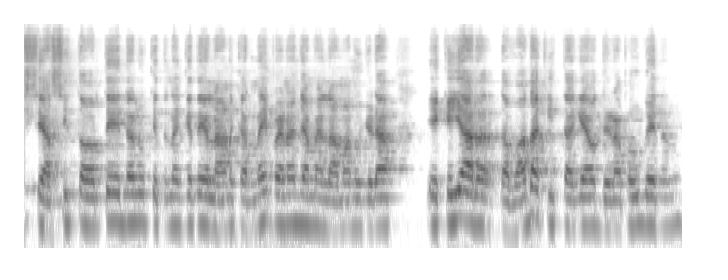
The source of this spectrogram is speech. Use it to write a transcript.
ਸਿਆਸੀ ਤੌਰ ਤੇ ਇਹਨਾਂ ਨੂੰ ਕਿਤੇ ਨਾ ਕਿਤੇ ਐਲਾਨ ਕਰਨਾ ਹੀ ਪੈਣਾ, ਜਾਂ ਮਹਿਲਾਵਾਂ ਨੂੰ ਜਿਹੜਾ 1000 ਦਾ ਵਾਅਦਾ ਕੀਤਾ ਗਿਆ, ਉਹ ਦੇਣਾ ਪਊਗਾ ਇਹਨਾਂ ਨੂੰ।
